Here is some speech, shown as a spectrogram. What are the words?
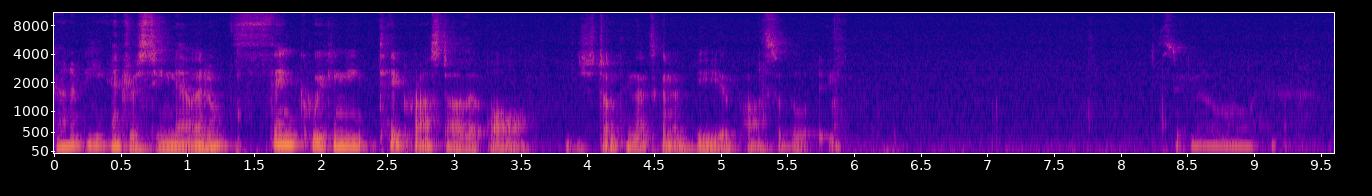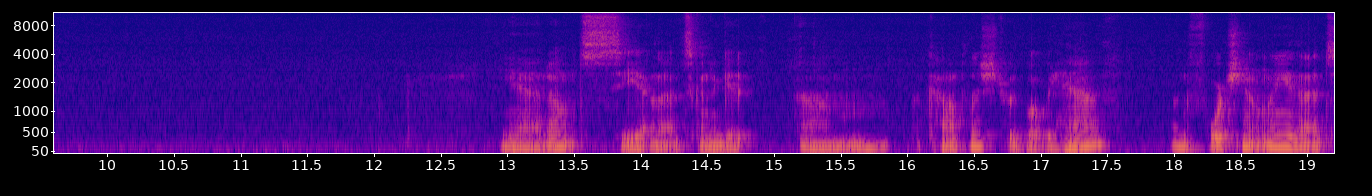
gonna be interesting now. I don't think we can take Rostov at all. I just don't think that's gonna be a possibility. Yeah, I don't see how that's gonna get um, accomplished with what we have. Unfortunately, that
